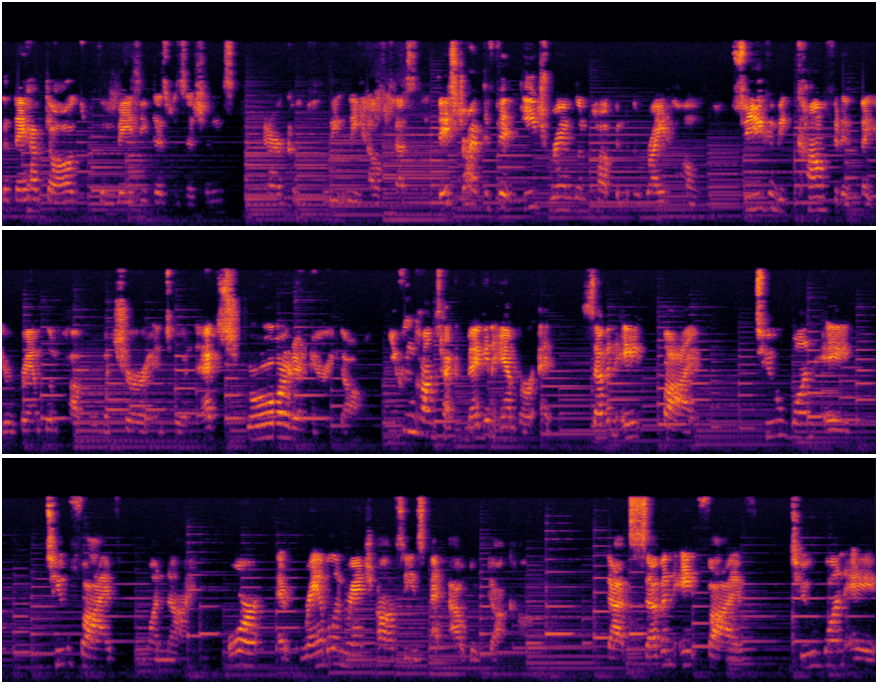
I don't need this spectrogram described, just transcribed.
that they have dogs with amazing dispositions and are completely health tested. They strive to fit each Ramblin' pup into the right home, so you can be confident that your Ramblin' pup will mature into an extraordinary dog. You can contact Megan Amber at 785 218 2519 or at ramblinranchaussies at outlook.com. That's 785 218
